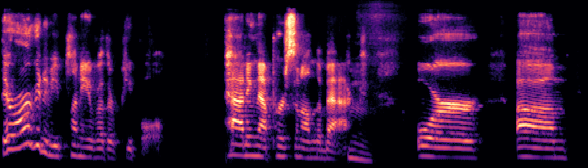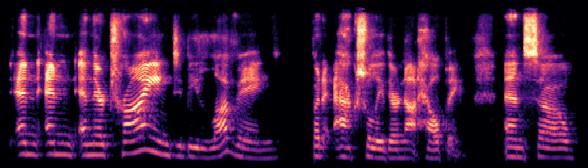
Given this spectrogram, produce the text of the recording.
there are going to be plenty of other people patting that person on the back, mm. or um, and and and they're trying to be loving, but actually they're not helping. And so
